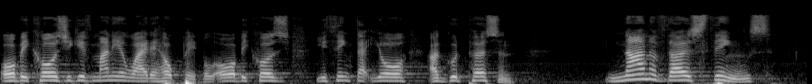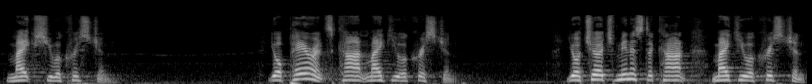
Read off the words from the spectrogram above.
or because you give money away to help people, or because you think that you're a good person. None of those things makes you a Christian. Your parents can't make you a Christian. Your church minister can't make you a Christian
